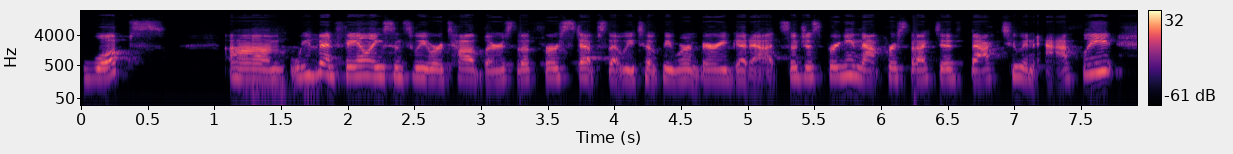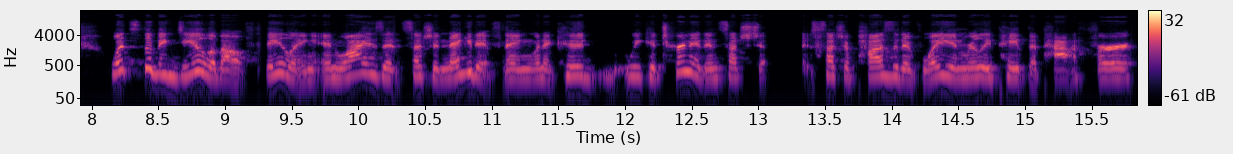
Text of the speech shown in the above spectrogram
whoops. Um, we've been failing since we were toddlers. The first steps that we took, we weren't very good at. So just bringing that perspective back to an athlete, what's the big deal about failing, and why is it such a negative thing when it could we could turn it in such such a positive way and really pave the path for,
